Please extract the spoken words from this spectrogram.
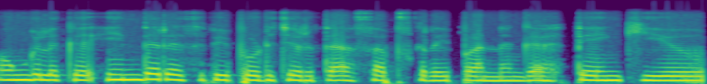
உங்களுக்கு இந்த ரெசிபி பிடிச்சிருந்தா சப்ஸ்கிரைப் பண்ணுங்கள் தேங்க்யூ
